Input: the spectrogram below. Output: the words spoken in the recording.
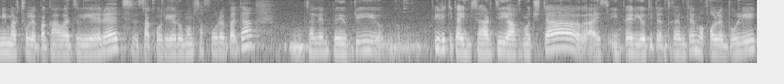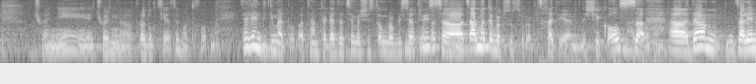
მიმართულება გავაძლიერეთ, საკურიერო მომსახურება და ძალიან ბევრი პირიქით აი მზარდი აღმოჩნდა აი ეს იმ პერიოდიდან დღემდე მოყოლებული ჩვენი ჩვენ პროდუქციაზე მოთხოვნა. ძალიან დიდი მადლობა თამთა გადაცემაში სტუმრობისათვის. წარმატებებს ვუსურვებ ცხადია შიკოლს და ძალიან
